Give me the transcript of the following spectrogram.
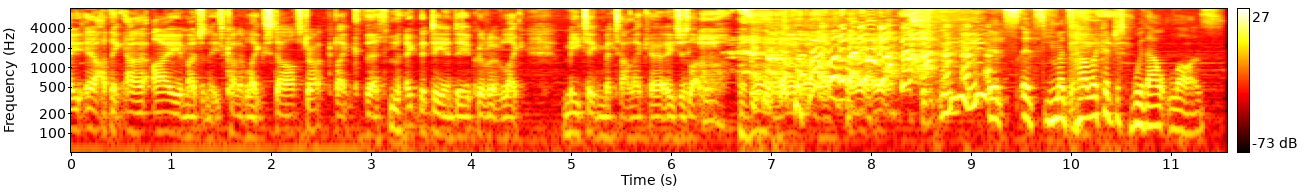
I think I, I imagine that he's kind of like starstruck, like the like the D and D equivalent of like meeting Metallica. He's just like, oh It's it's Metallica just without laws.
